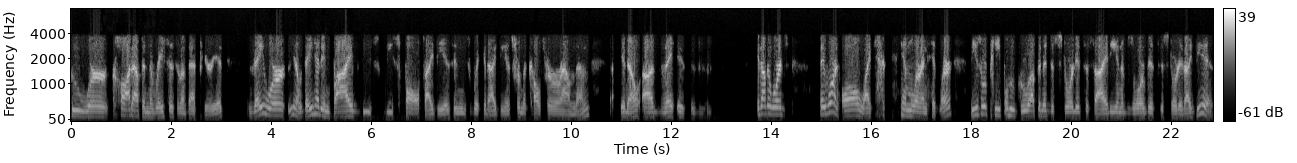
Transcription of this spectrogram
who were caught up in the racism of that period, they were, you know, they had imbibed these these false ideas and these wicked ideas from the culture around them. You know, uh, they, in other words, they weren't all like Himmler and Hitler. These were people who grew up in a distorted society and absorbed its distorted ideas.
